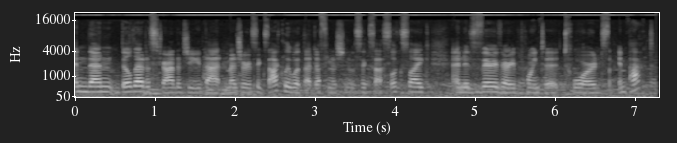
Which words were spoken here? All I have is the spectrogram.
and then build out a strategy that measures exactly what that definition of success looks like and is very, very pointed towards impact,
